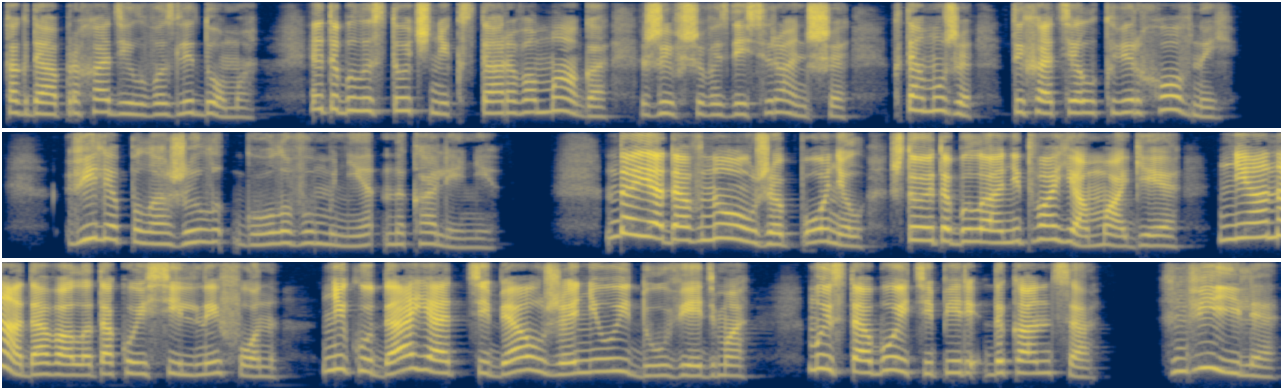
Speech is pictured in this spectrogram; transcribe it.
когда проходил возле дома. Это был источник старого мага, жившего здесь раньше. К тому же ты хотел к Верховной». Виля положил голову мне на колени. «Да я давно уже понял, что это была не твоя магия. Не она давала такой сильный фон. Никуда я от тебя уже не уйду, ведьма. Мы с тобой теперь до конца». «Виля!»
